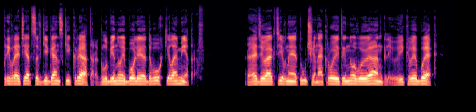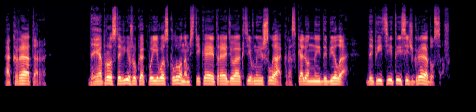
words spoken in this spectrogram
превратятся в гигантский кратер глубиной более двух километров. Радиоактивная туча накроет и Новую Англию, и Квебек, а кратер... Да я просто вижу, как по его склонам стекает радиоактивный шлак, раскаленный до бела, до пяти тысяч градусов.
